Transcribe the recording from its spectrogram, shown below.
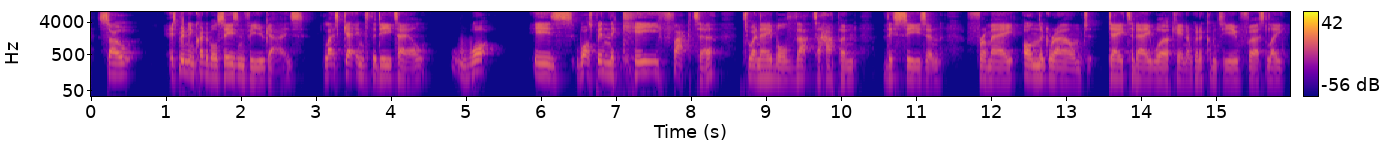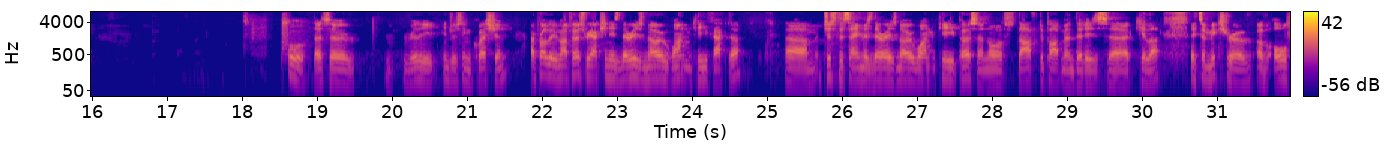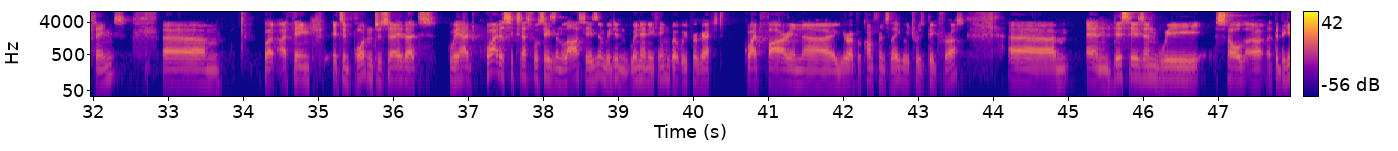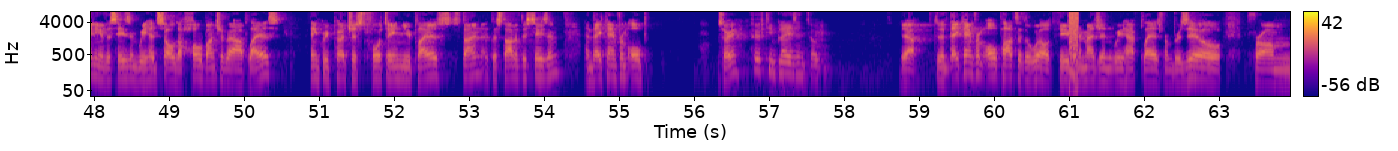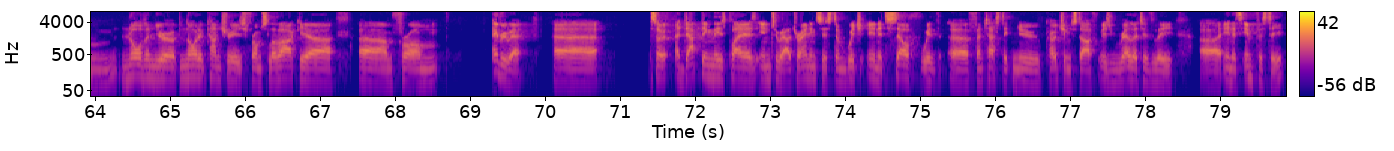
So it's been an incredible season for you guys. Let's get into the detail. What is what's been the key factor to enable that to happen this season from a on the ground day to day working? I'm going to come to you firstly. Lee. That's a really interesting question. I probably my first reaction is there is no one key factor. Um, just the same as there is no one key person or staff department that is uh, killer. It's a mixture of, of all things. Um, but I think it's important to say that we had quite a successful season last season. We didn't win anything, but we progressed quite far in uh, Europa Conference League, which was big for us. Um, and this season, we sold uh, at the beginning of the season, we had sold a whole bunch of our players think we purchased 14 new players, Stijn, at the start of this season, and they came from all. Sorry? 15 players in total. Yeah, so they came from all parts of the world. So you can imagine we have players from Brazil, from Northern Europe, Nordic countries, from Slovakia, um, from everywhere. Uh, so adapting these players into our training system, which in itself, with uh, fantastic new coaching staff, is relatively uh, in its infancy,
